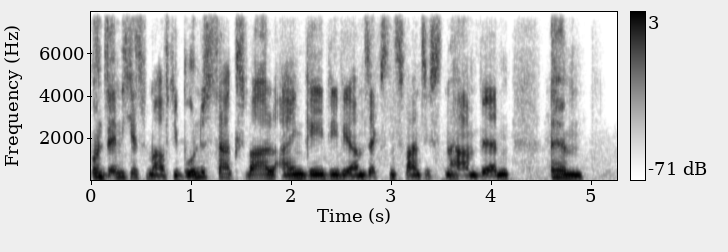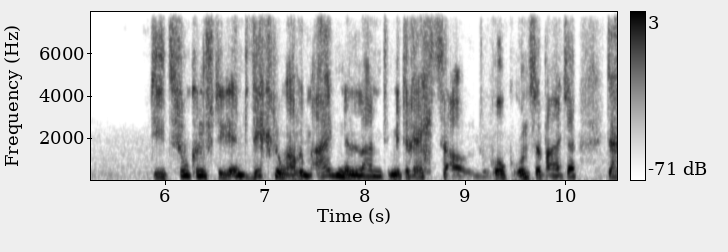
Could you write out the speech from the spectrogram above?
und wenn ich jetzt mal auf die Bundestagswahl eingehe, die wir am 26. haben werden, ähm, die zukünftige Entwicklung auch im eigenen Land mit Rechtsruck und so weiter, da,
